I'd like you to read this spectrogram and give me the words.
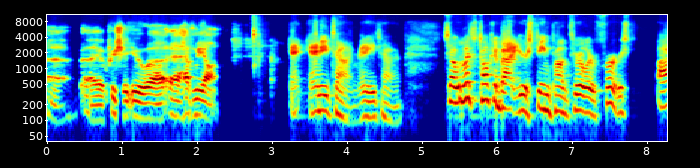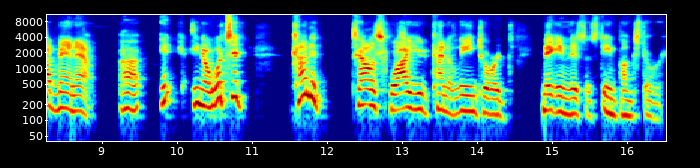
Uh, I appreciate you uh, having me on. A- anytime, anytime. So let's talk about your steampunk thriller first, Odd Man Out. Uh, it, you know, what's it kind of tell us why you kind of lean toward making this a steampunk story?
